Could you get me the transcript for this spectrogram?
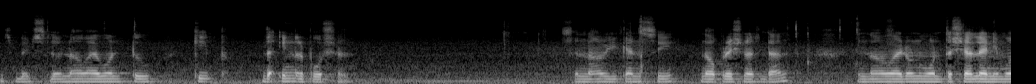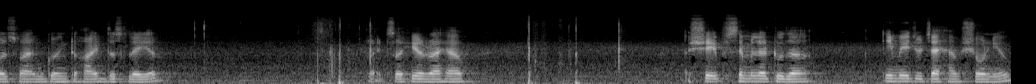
It's a bit slow. Now I want to keep the inner portion. So now you can see the operation is done now I don't want the shell anymore so I'm going to hide this layer. Right so here I have a shape similar to the image which I have shown you.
